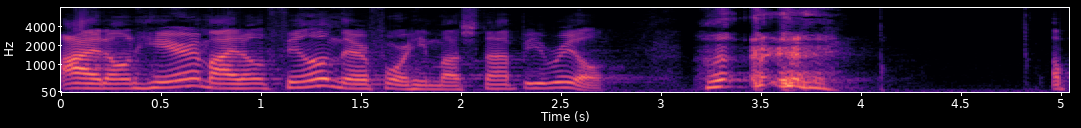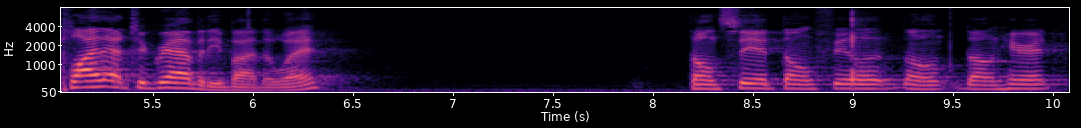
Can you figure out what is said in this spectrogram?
I don't hear him, I don't feel him, therefore he must not be real. Apply that to gravity, by the way. Don't see it, don't feel it, don't, don't hear it.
